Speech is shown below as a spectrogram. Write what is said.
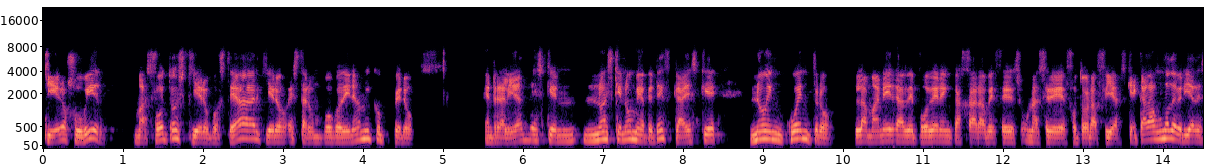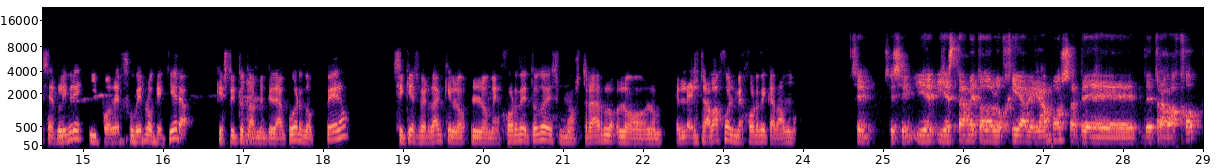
quiero subir más fotos, quiero postear, quiero estar un poco dinámico, pero en realidad es que no es que no me apetezca, es que no encuentro la manera de poder encajar a veces una serie de fotografías, que cada uno debería de ser libre y poder subir lo que quiera, que estoy totalmente de acuerdo, pero sí que es verdad que lo, mejor de todo es mostrar el, trabajo, el mejor de cada uno. Sí, sí, sí. Y, esta metodología, digamos, de, trabajo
